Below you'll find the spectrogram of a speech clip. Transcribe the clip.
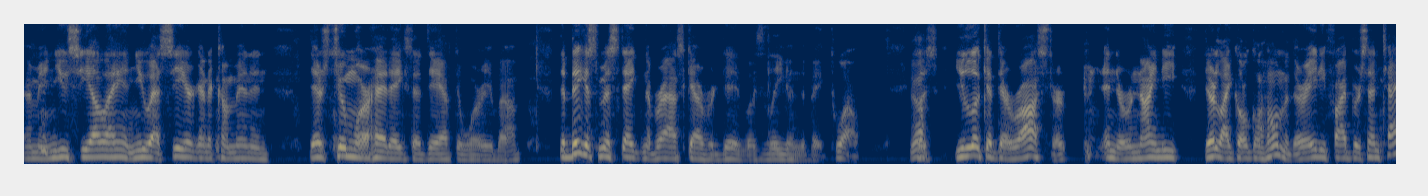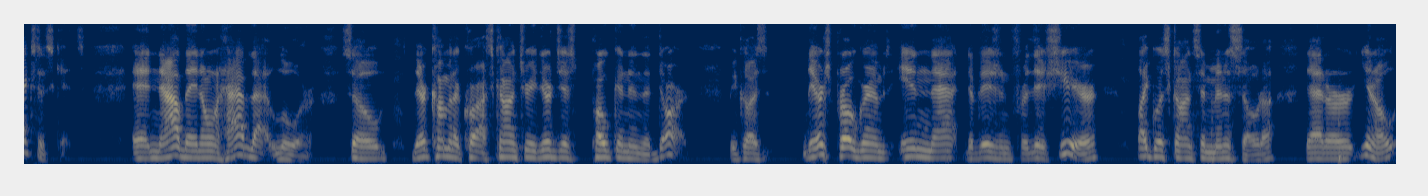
I mean, UCLA and USC are going to come in, and there's two more headaches that they have to worry about. The biggest mistake Nebraska ever did was leaving the Big 12. Yeah. Because you look at their roster, and they're 90, they're like Oklahoma, they're 85% Texas kids. And now they don't have that lure. So they're coming across country, they're just poking in the dark because there's programs in that division for this year, like Wisconsin, Minnesota, that are, you know,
